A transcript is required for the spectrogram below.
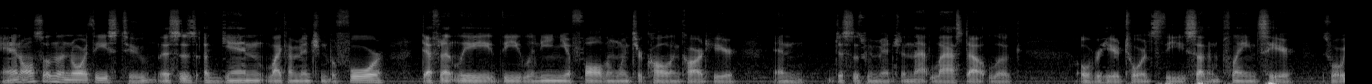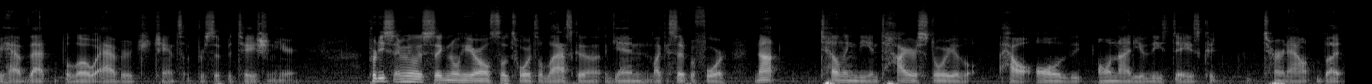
and also the northeast too. This is again, like I mentioned before, definitely the La Nina fall and winter calling card here. And just as we mentioned that last outlook over here towards the southern plains here is where we have that below average chance of precipitation here. Pretty similar signal here also towards Alaska. Again, like I said before, not telling the entire story of how all of the all 90 of these days could turn out but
